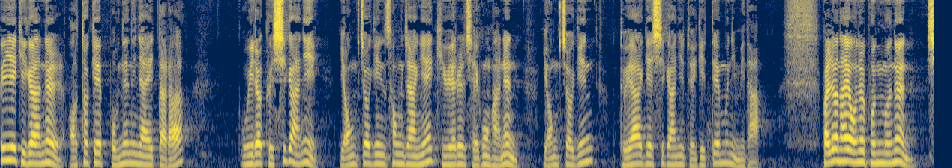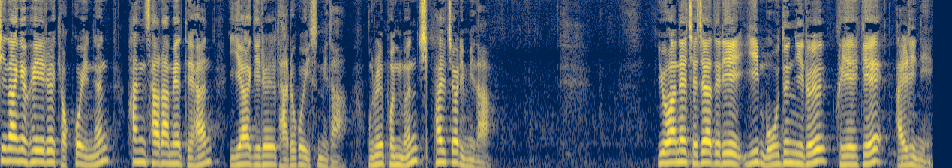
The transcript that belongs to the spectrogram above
회의의 기간을 어떻게 보내느냐에 따라 오히려 그 시간이 영적인 성장의 기회를 제공하는 영적인 도약의 시간이 되기 때문입니다. 관련하여 오늘 본문은 신앙의 회의를 겪고 있는 한 사람에 대한 이야기를 다루고 있습니다. 오늘 본문 18절입니다. 요한의 제자들이 이 모든 일을 그에게 알리니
